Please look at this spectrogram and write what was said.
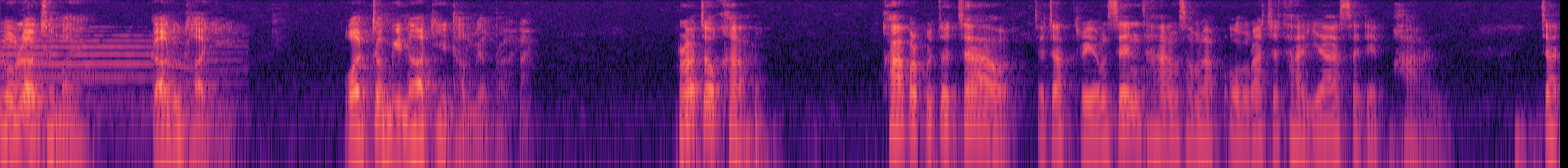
รู้แล้วใช่ไหม การุทายี ว่าเจะมีหน้าที่ทำอย่างไร พระเจ้าค่ะ ข้าพระพุทธเจ้าจะจัดเตรียมเส้นทางสำหรับองค์รัชทายาทเสด็จผ่าน จัด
